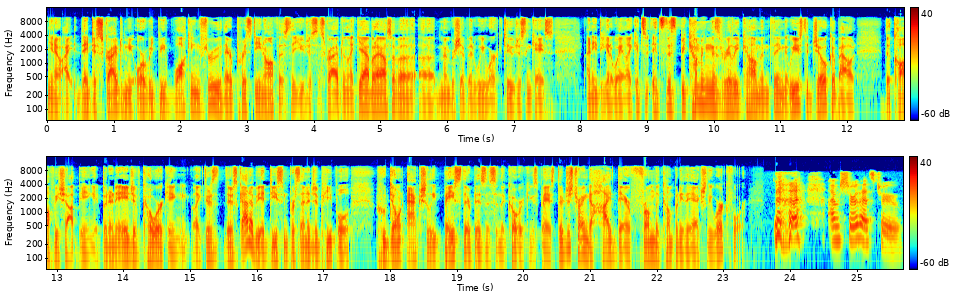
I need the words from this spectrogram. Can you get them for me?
you know, I, they described me, or we'd be walking through their pristine office that you just described, and like, yeah, but I also have a, a membership at WeWork too, just in case I need to get away. Like it's it's this becoming this really common thing that we used to joke about the coffee shop being it, but in an age of co-working, like there's there's got to be a decent percentage of people who don't actually base their business in the co-working space. They're just trying to hide there from the company they actually work for. I'm sure that's true.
